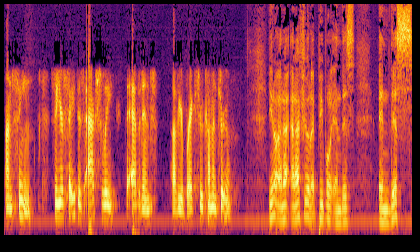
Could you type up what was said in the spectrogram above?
unseen. So your faith is actually the evidence of your breakthrough coming through. You know, and I, and I feel that people in this in this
